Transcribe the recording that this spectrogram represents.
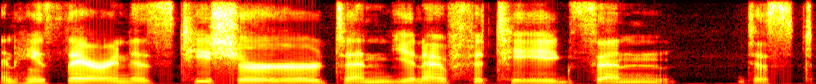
and he's there in his t-shirt and you know fatigues and just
